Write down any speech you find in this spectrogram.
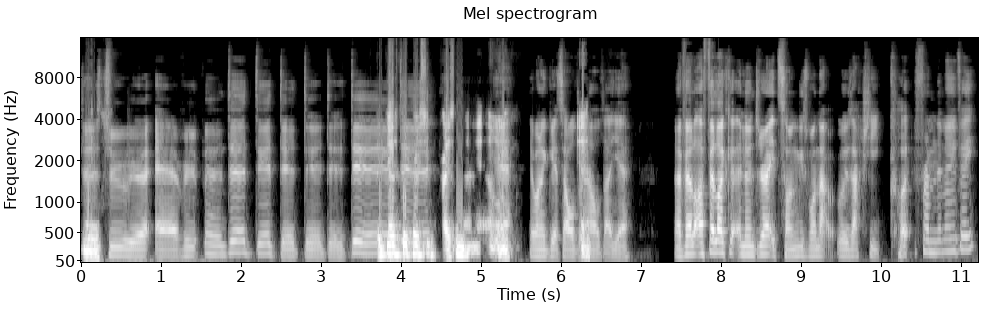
Yeah. True. Everything. Du, It the. Christmas present in it. Yeah, the one who gets older and older. Yeah, I feel I feel like an underrated song is one that was actually cut from the movie.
